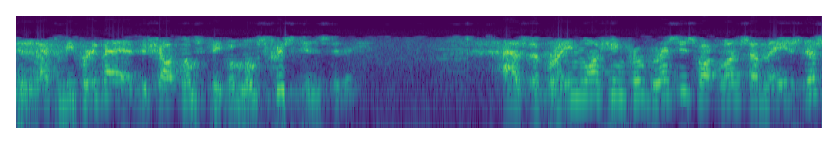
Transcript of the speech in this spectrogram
It'd have to be pretty bad to shock most people, most Christians today. As the brainwashing progresses, what once amazed us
